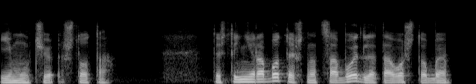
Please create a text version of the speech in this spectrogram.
ему что-то. То есть ты не работаешь над собой для того, чтобы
